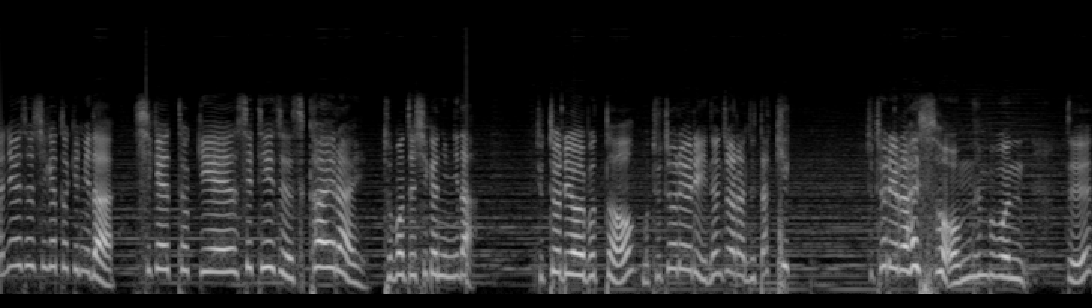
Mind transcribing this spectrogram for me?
안녕하세요 시계토끼입니다. 시계토끼의 시티즈 스카이라인 두 번째 시간입니다. 튜토리얼부터 뭐 튜토리얼이 있는 줄 알았는데 딱히 튜토리얼을 할 수 없는 부분들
